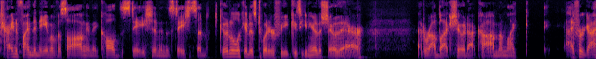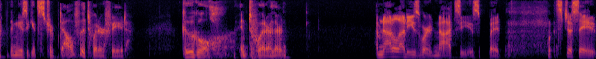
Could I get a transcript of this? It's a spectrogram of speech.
trying to find the name of a song, and they called the station, and the station said, "Go to look at his Twitter feed because you can hear the show there at robblackshow.com." I'm like, I forgot the music gets stripped out for the Twitter feed. Google and Twitter, they're I'm not allowed to use the word Nazis, but let's just say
